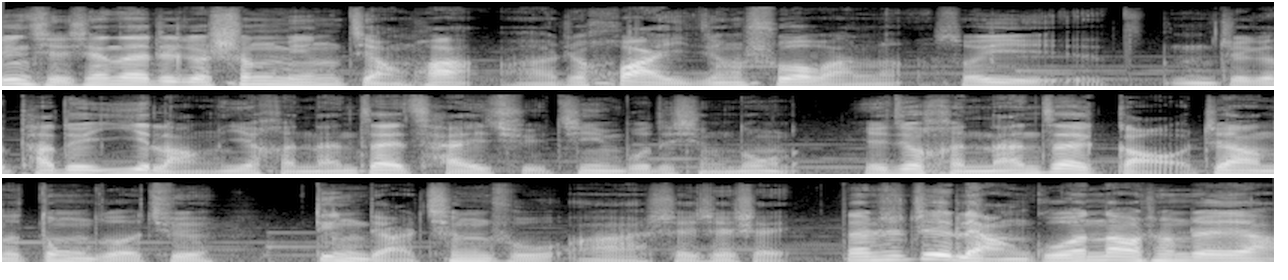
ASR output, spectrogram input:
并且现在这个声明讲话啊这话已经说完了，所以嗯这个他对伊朗也很难再采取进一步的行动了，也就很难再搞这样的动作去。定点清除啊，谁谁谁？但是这两国闹成这样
